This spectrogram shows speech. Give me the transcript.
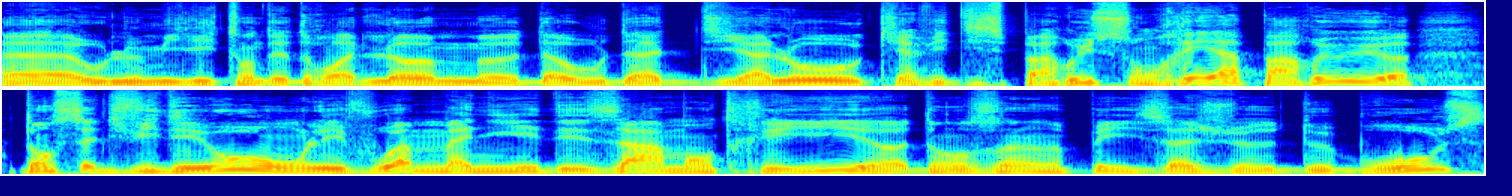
euh, ou le militant des droits de l'homme Daouda Diallo, qui avait disparu, sont réapparus. Dans cette vidéo, on les voit manier des armes en treillis euh, dans un paysage de brousse.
